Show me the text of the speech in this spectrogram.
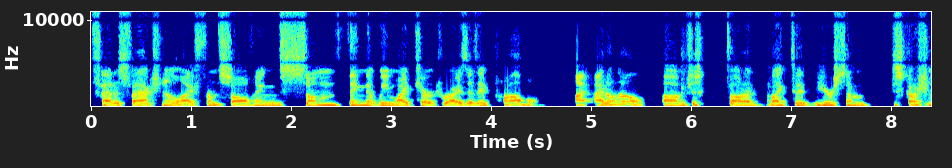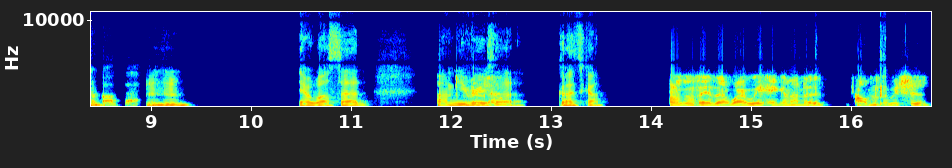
satisfaction in life from solving something that we might characterize as a problem. I, I don't know. Um, just thought I'd like to hear some discussion about that. Mm-hmm. Yeah, well said. Um, you raise a. Go ahead, Scott. I was going to say, is that why we hang on to problems that we should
